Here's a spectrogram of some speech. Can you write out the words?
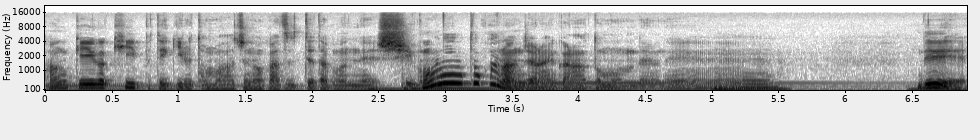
関係がキープできる友達の数って多分ね45人とかなんじゃないかなと思うんだよね。で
